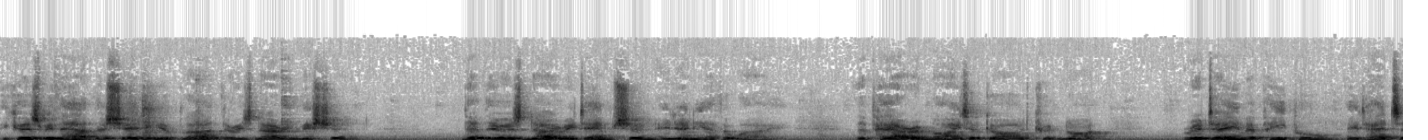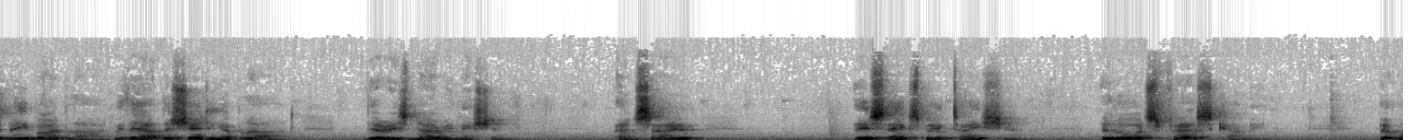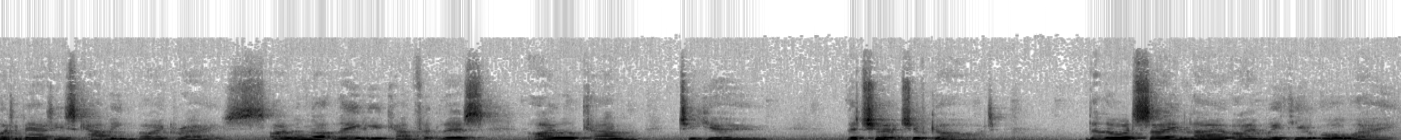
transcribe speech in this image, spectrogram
Because without the shedding of blood, there is no remission, that there is no redemption in any other way the power and might of God could not redeem a people, it had to be by blood. Without the shedding of blood, there is no remission. And so, this expectation, the Lord's first coming. But what about his coming by grace? I will not leave you comfortless, I will come to you. The church of God the Lord saying, Lo, I am with you always,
